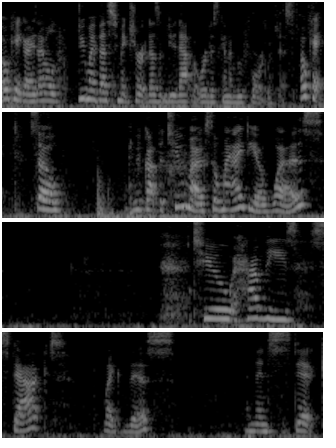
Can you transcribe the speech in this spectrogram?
Okay, guys, I will do my best to make sure it doesn't do that, but we're just going to move forward with this. Okay, so we've got the two mugs. So my idea was to have these stacked like this and then stick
